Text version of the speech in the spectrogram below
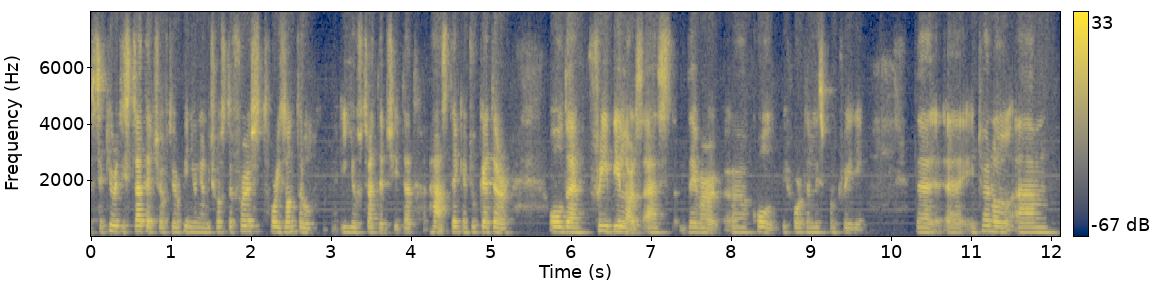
security strategy of the European Union, which was the first horizontal EU strategy that has taken together all the three pillars as they were uh, called before the Lisbon Treaty. The uh, internal um,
